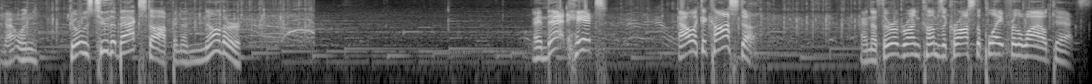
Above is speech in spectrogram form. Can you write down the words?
That one goes to the backstop, and another. And that hit Alec Acosta. And the third run comes across the plate for the Wildcats.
